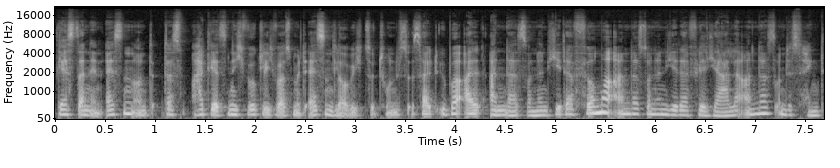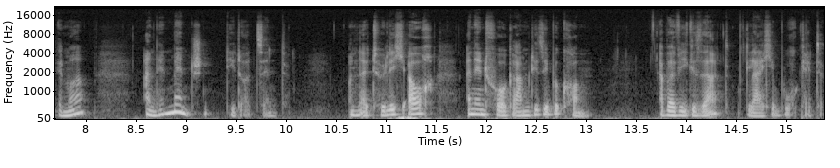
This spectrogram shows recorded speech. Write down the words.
Gestern in Essen und das hat jetzt nicht wirklich was mit Essen, glaube ich, zu tun. Es ist halt überall anders und in jeder Firma anders und in jeder Filiale anders und es hängt immer an den Menschen, die dort sind. Und natürlich auch an den Vorgaben, die sie bekommen. Aber wie gesagt, gleiche Buchkette.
